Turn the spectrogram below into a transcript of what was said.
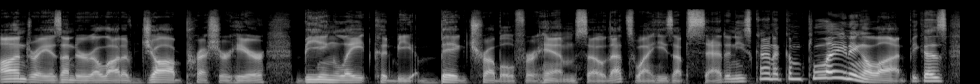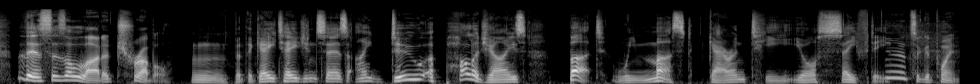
Andre is under a lot of job pressure here. Being late could be big trouble for him. So that's why he's upset and he's kind of complaining a lot because this is a lot of trouble. Hmm, but the gate agent says, I do apologize, but we must guarantee your safety. Yeah, that's a good point.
